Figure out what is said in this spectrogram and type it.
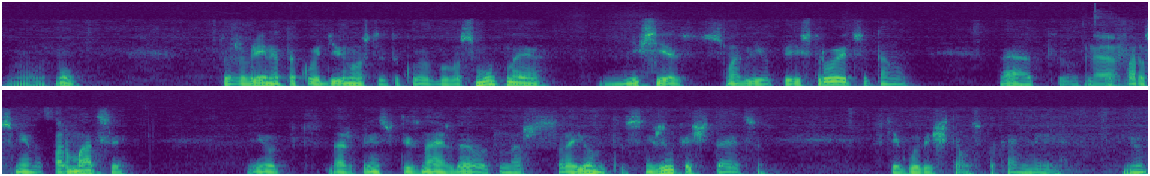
э, ну, в то же время такое 90-е такое было смутное. Не все смогли вот перестроиться там, да, от вот да. Фор, смены формации. И вот даже, в принципе, ты знаешь, да, вот наш район, это Снежинка считается. В те годы считался, по крайней мере. И вот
